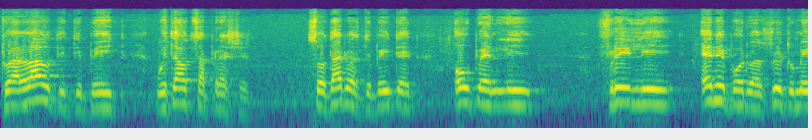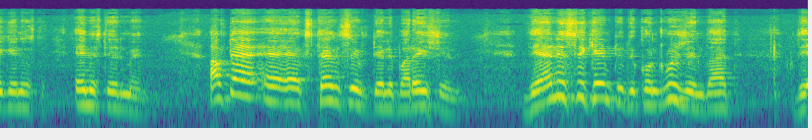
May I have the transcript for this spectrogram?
to allow the debate without suppression. So that was debated openly, freely. Anybody was free to make any, any statement. After extensive deliberation, the NEC came to the conclusion that the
